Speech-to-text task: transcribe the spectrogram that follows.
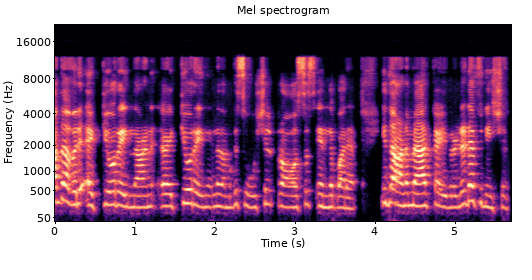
അത് അവർ എക്യൂർ ചെയ്യുന്നതാണ് എക്യൂർ ചെയ്യുന്നതിന് നമുക്ക് സോഷ്യൽ പ്രോസസ് എന്ന് പറയാം. ഇതാണ് മാക് ഐവറുടെ ഡെഫിനേഷൻ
